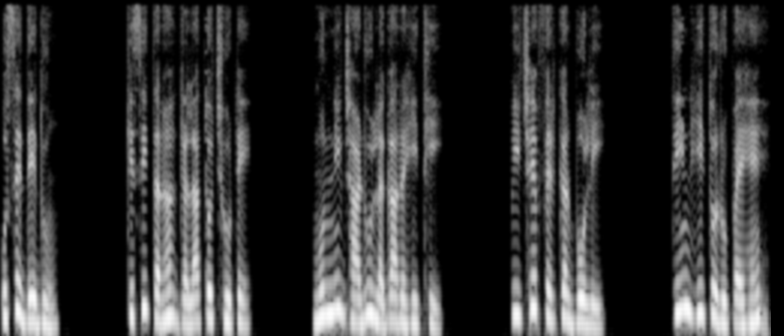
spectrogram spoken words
उसे दे दूँ। किसी तरह गला तो छूटे। मुन्नी झाड़ू लगा रही थी। पीछे फिरकर बोली, तीन ही तो रुपए हैं,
